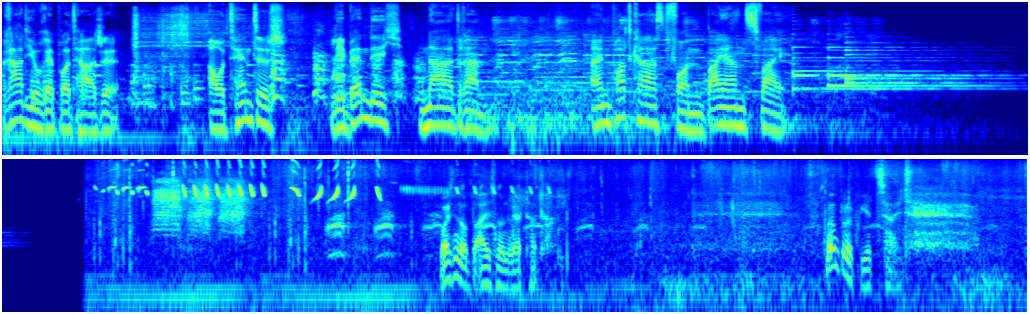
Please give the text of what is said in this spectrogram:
Radioreportage. Authentisch, lebendig, nah dran. Ein Podcast von Bayern 2. Ich weiß nicht, ob alles noch einen Wert hat. Man probiert es halt.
